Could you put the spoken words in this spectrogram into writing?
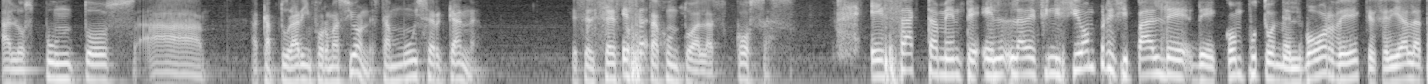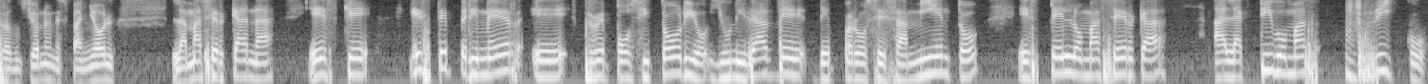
a los puntos a, capturar información, está muy cercana. Es el cesto que está junto a las cosas. Exactamente. la definición principal de, cómputo en el borde, que sería la traducción en español la más cercana, es que este primer eh, repositorio y unidad de, procesamiento esté lo más cerca al activo más rico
